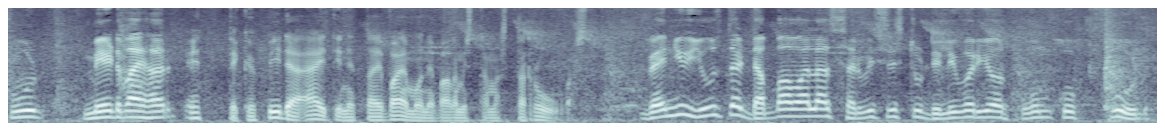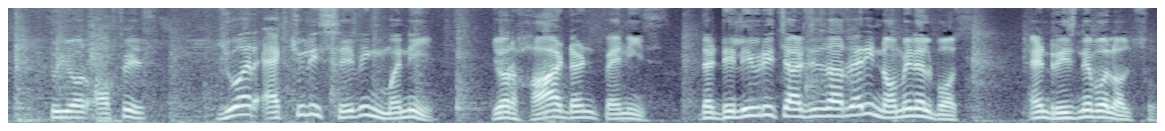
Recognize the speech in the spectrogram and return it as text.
food made by her? Ettekö pidä äitinne tai vaimonne valmistamasta ruuasta? When you use the Dabbawala services to deliver your home cooked food to your office, you are actually saving money your hard earned pennies the delivery charges are very nominal boss and reasonable also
